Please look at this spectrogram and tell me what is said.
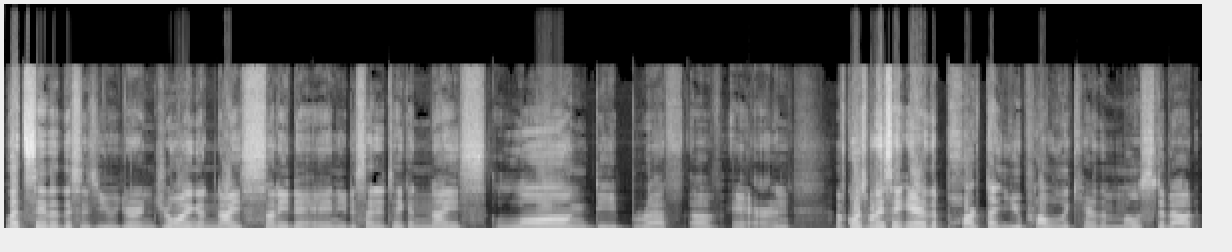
let's say that this is you. You're enjoying a nice sunny day and you decide to take a nice, long, deep breath of air. And of course, when I say air, the part that you probably care the most about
